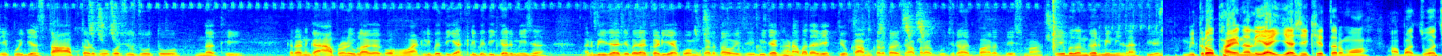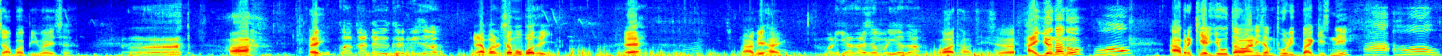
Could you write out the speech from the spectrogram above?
એ કોઈ દિવસ તાપ તડકો કશું જોતો નથી. કારણ કે આપણને એવું લાગે કે હો આટલી બધી આટલી બધી ગરમી છે. અને બીજા જે બધા કડિયા કોમ કરતા હોય છે બીજા ઘણા બધા વ્યક્તિઓ કામ કરતા હોય છે આપણા ગુજરાત ભારત દેશમાં એ બધાને ગરમી નહીં લાગતી હોય? મિત્રો ફાઇનલી આવી ગયા છીએ ખેતરમાં. આ બાજુ ચાબા પીવાય છે. હા. હે? કાકા ગરમી છે. પણ ચમ ઊભો થઈ ગયો? હે? ના બે હાય મર્યાદા છે મર્યાદા. વાત સાચી છે. આઈ ગયો નાનું? આપડે કેરીઓ ઉતારવાની છે આમ થોડી જ બાકી ની? હા હો.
